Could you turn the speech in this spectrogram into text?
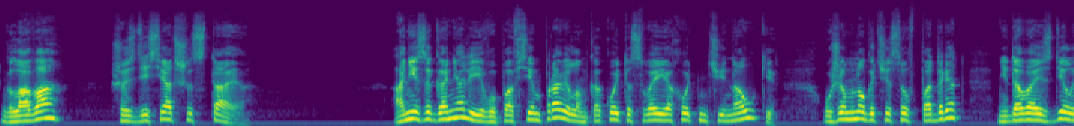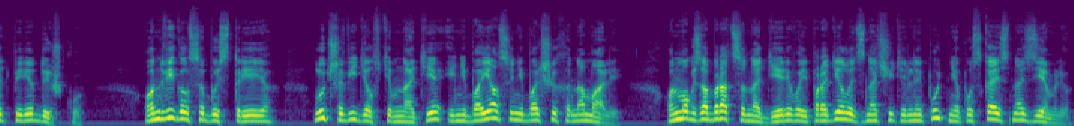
Глава 66 Они загоняли его по всем правилам какой-то своей охотничьей науки уже много часов подряд, не давая сделать передышку. Он двигался быстрее, лучше видел в темноте и не боялся небольших аномалий. Он мог забраться на дерево и проделать значительный путь, не опускаясь на землю.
